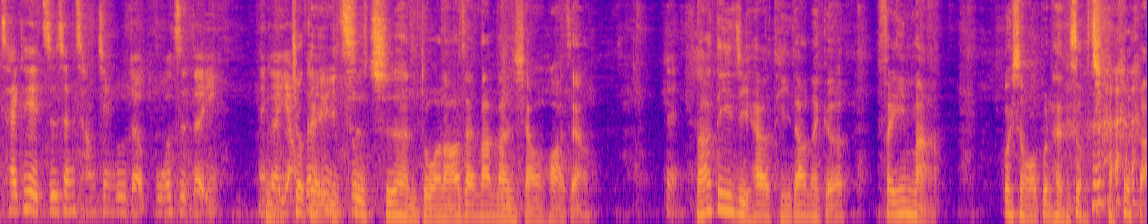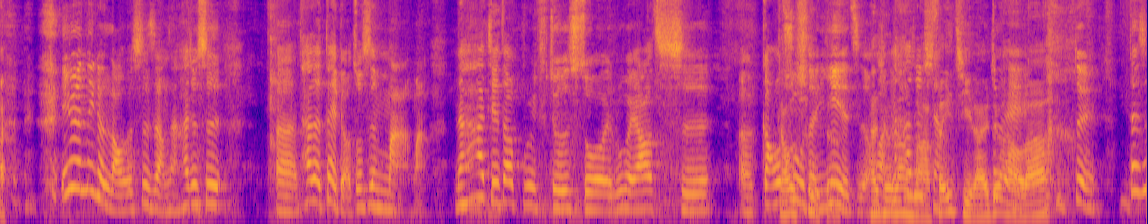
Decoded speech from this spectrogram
才可以支撑长颈鹿的脖子的那个养分运作，就可以一次吃很多，然后再慢慢消化这样。对。然后第一集还有提到那个飞马，为什么不能做出来？因为那个老的市长呢，他就是呃，他的代表作是马嘛，然后他接到 brief 就是说，如果要吃。呃，高处的叶子的话，它就想飞起来就好了。对，但是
